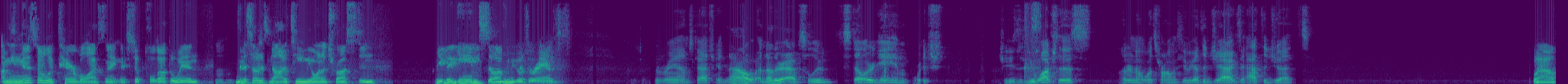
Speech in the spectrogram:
I mean Minnesota looked terrible last night, and they still pulled out the win. Mm-hmm. Minnesota's not a team you want to trust in pretty big games, so I'm going to go with the Rams. The Rams, gotcha. Now another absolute stellar game. Which, geez, if you watch this, I don't know what's wrong with you. We got the Jags at the Jets. Wow.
